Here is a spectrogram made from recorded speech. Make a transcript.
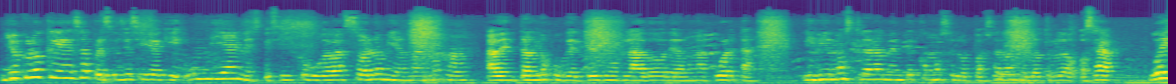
Yo creo que esa presencia sigue aquí. Un día en específico jugaba solo mi hermano Ajá. aventando juguetes de un lado de una puerta y vimos claramente cómo se lo pasaron del otro lado. O sea, güey,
